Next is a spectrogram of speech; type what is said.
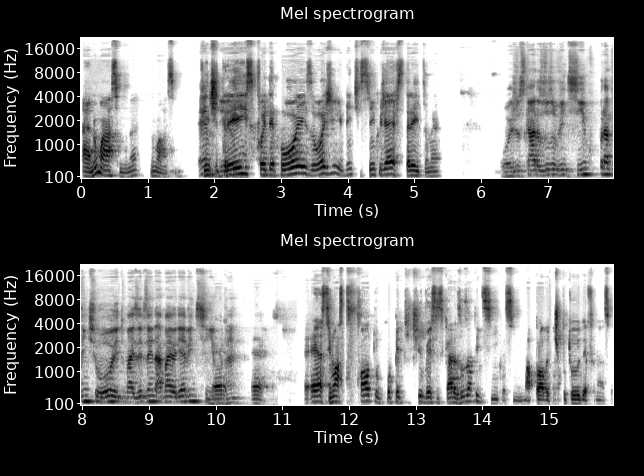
Ah, no máximo, né? No máximo. É 23 mesmo? foi depois, hoje 25 já é estreito, né? Hoje os caras usam 25 para 28, mas eles ainda, a maioria é 25, é, né? É. É assim, um asfalto competitivo, esses caras usam 25, assim, uma prova tipo Tour de France.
